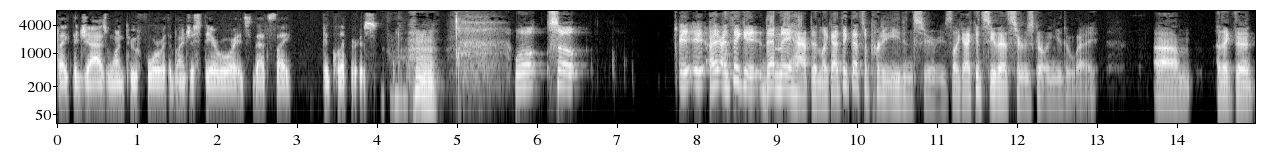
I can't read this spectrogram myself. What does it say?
like the Jazz one through four with a bunch of steroids, that's like the Clippers. Hmm. Well, so it, it, I, I, think it, that may happen. Like, I think that's a pretty even series. Like, I could see that series going either way. Um, I think that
